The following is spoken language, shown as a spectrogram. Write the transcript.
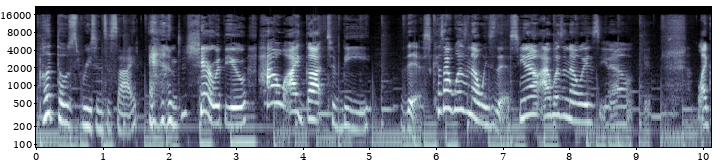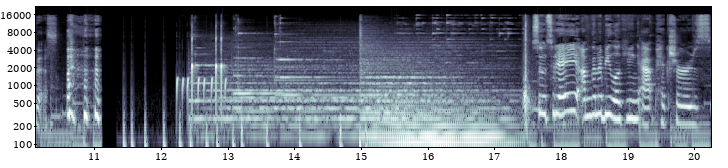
put those reasons aside and share with you how I got to be this. Because I wasn't always this, you know? I wasn't always, you know, like this. so today I'm gonna be looking at pictures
